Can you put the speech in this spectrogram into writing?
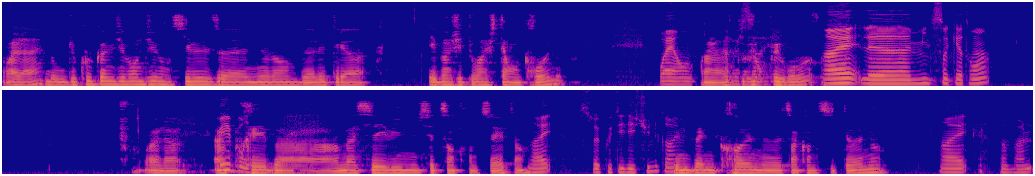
voilà. Donc, du coup, comme j'ai vendu euh, Newland à l'ETA, et ben j'ai tout racheté en Krone. Ouais, en... Voilà, Ah toujours plus gros. ouais, la 1180. Voilà. Mais bon. Après, bah, un Massé 8737. Hein. Ouais, ça doit coûter des thunes quand même. Une Ben Krone euh, 56 tonnes. Ouais, pas mal.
